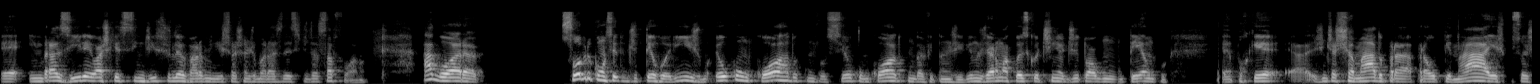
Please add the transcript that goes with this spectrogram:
é, em Brasília. Eu acho que esses indícios levaram o ministro Alexandre de Moraes a decidir dessa forma. Agora, Sobre o conceito de terrorismo, eu concordo com você, eu concordo com o Davi Tangerino, já era uma coisa que eu tinha dito há algum tempo, é porque a gente é chamado para opinar e as pessoas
